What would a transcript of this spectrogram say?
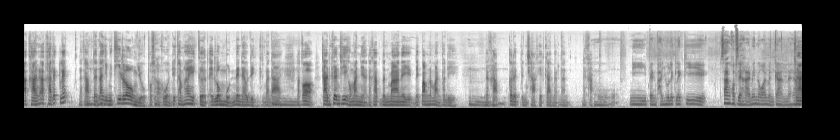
อาคารก็อาคารเล็กๆนะครับอืมแต่น่าจะมีที่โล่งอยู่พอสมครับควรที่ทำให้เกิดไอ้ลมหมุนในแนวดิ่งขึ้นมาได้อืมแล้วก็การเคลื่อนที่ของมันเนี่ยนะครับดันมาในในปั๊มน้ำมันพอดีอืมนะครับก็เลยเป็นฉากเหตุการณ์แบบนั้นนะครับโอ้โหนี่เป็นพายุเล็ก ๆ ที่สร้างความเสียหายไม่น้อยเหมือนกันนะครัใช่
